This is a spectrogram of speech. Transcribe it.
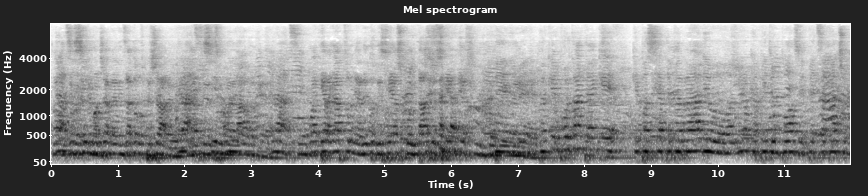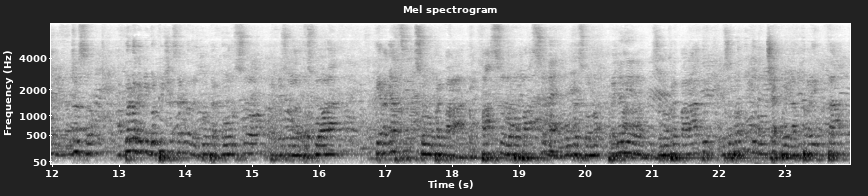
Grazie Simo. abbiamo già realizzato lo speciale, Grazie, che Grazie. qualche ragazzo mi ha detto che si è ascoltato e si è piaciuto. Bene, bene, perché è importante anche che passiate per radio, almeno capite un po' se i pezzi piacciono o meno, giusto? Ma quello che mi colpisce sempre del tuo percorso, il percorso della tua scuola, che i ragazzi sono preparati, passo dopo passo, ma comunque sono voglio preparati, sono preparati e soprattutto non c'è quella fretta di, di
